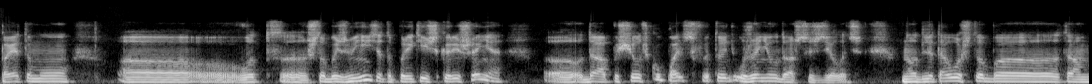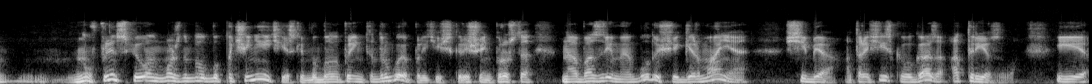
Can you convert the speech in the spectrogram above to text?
Поэтому а, вот, э, чтобы изменить это политическое решение, да, по щелчку пальцев это уже не удастся сделать. Но для того, чтобы там, ну, в принципе, он можно было бы починить, если бы было принято другое политическое решение. Просто на обозримое будущее Германия себя от российского газа отрезала. И,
